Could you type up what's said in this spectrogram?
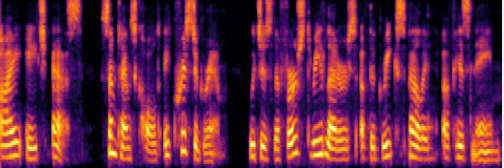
IHS, sometimes called a Christogram, which is the first three letters of the Greek spelling of his name.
